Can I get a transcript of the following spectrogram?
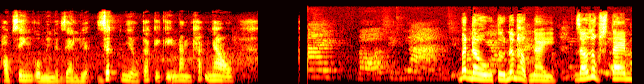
học sinh của mình được rèn luyện rất nhiều các cái kỹ năng khác nhau. Bắt đầu từ năm học này, giáo dục STEM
